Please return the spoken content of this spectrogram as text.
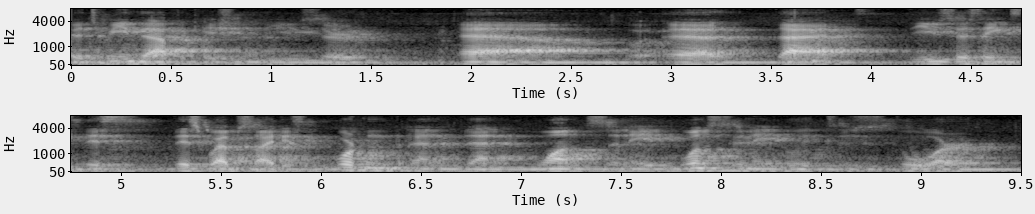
between the application and the user um, uh, that the user thinks this, this website is important and then wants, ena- wants to enable it to store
